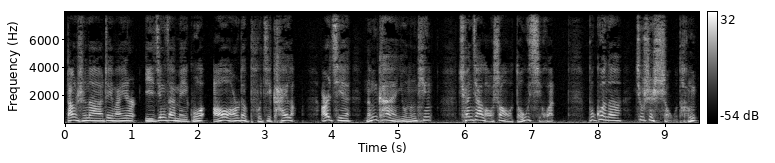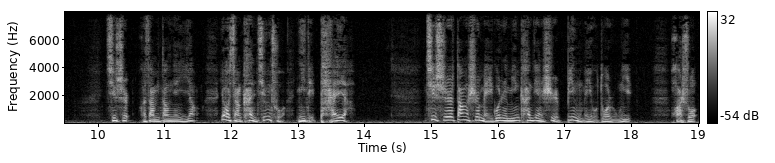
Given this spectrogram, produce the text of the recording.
当时呢，这玩意儿已经在美国嗷嗷的普及开了，而且能看又能听，全家老少都喜欢。不过呢，就是手疼。其实和咱们当年一样，要想看清楚，你得拍呀。其实当时美国人民看电视并没有多容易。话说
